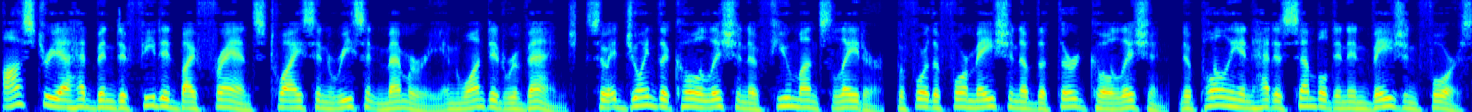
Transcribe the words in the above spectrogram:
Austria had been defeated by France twice in recent memory and wanted revenge, so it joined the coalition a few months later. Before the formation of the Third Coalition, Napoleon had assembled an invasion force,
